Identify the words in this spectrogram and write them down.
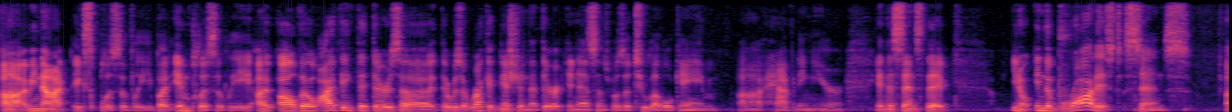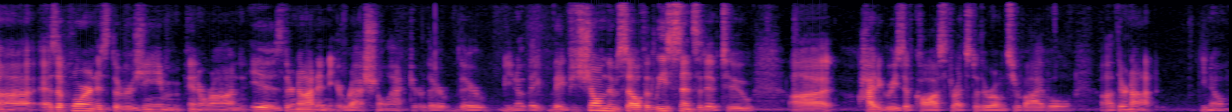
Uh, I mean, not explicitly, but implicitly. I, although I think that there's a there was a recognition that there, in essence, was a two level game uh, happening here, in the sense that you know, in the broadest sense, uh, as abhorrent as the regime in Iran is, they're not an irrational actor. They're they're you know they they've shown themselves at least sensitive to uh, high degrees of cost, threats to their own survival. Uh, they're not, you know,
